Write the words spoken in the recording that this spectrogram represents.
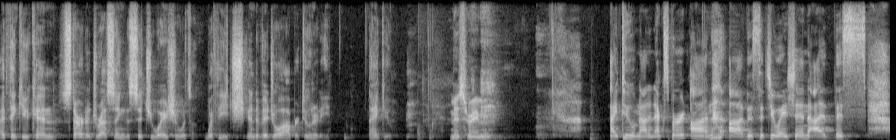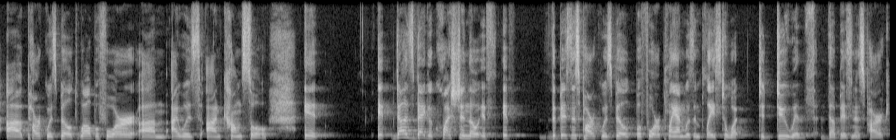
I think you can start addressing the situation with, with each individual opportunity. Thank you. Ms. Ramey, I too am not an expert on uh, this situation. Uh, This uh, park was built well before um, I was on council. It, it does beg a question, though, if, if the business park was built before a plan was in place to what to do with the business park.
